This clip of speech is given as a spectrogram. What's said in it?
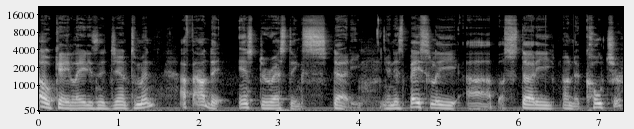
Okay, ladies and gentlemen, I found an interesting study, and it's basically uh, a study on the culture.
